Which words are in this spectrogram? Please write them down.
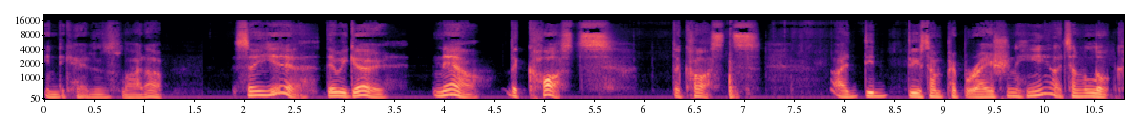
indicators light up. So yeah, there we go. Now the costs. The costs. I did do some preparation here. Let's have a look.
